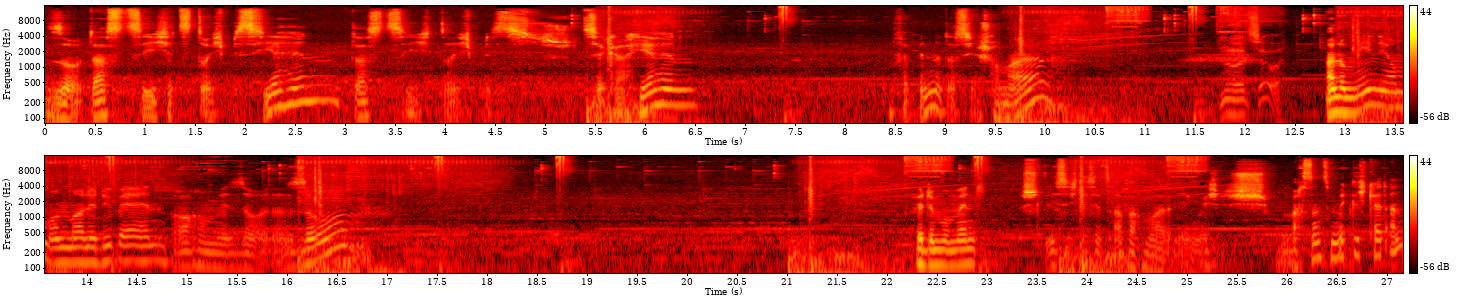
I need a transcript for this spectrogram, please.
So, das ziehe ich jetzt durch bis hierhin. Das ziehe ich durch bis circa hierhin. Verbinde das hier schon mal. Nur zu. Aluminium und Molybden brauchen wir so oder so. Für den Moment schließe ich das jetzt einfach mal irgendwelche Schwachsinnsmöglichkeit an.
